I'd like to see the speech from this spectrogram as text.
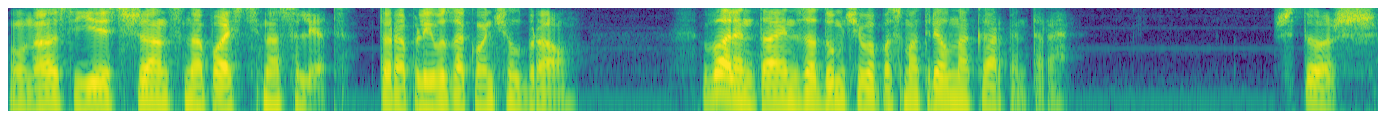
у нас есть шанс напасть на след», — торопливо закончил Браун. Валентайн задумчиво посмотрел на Карпентера. «Что ж,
